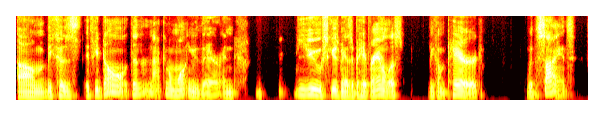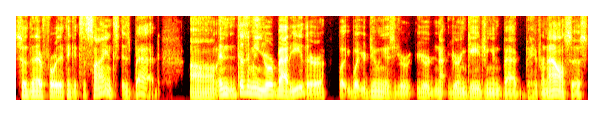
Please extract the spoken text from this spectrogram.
Um, because if you don't, then they're not going to want you there. And you, excuse me, as a behavior analyst, become paired with the science. So then, therefore, they think it's the science is bad. Um, and it doesn't mean you're bad either. But what you're doing is you're you're not you're engaging in bad behavior analysis,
